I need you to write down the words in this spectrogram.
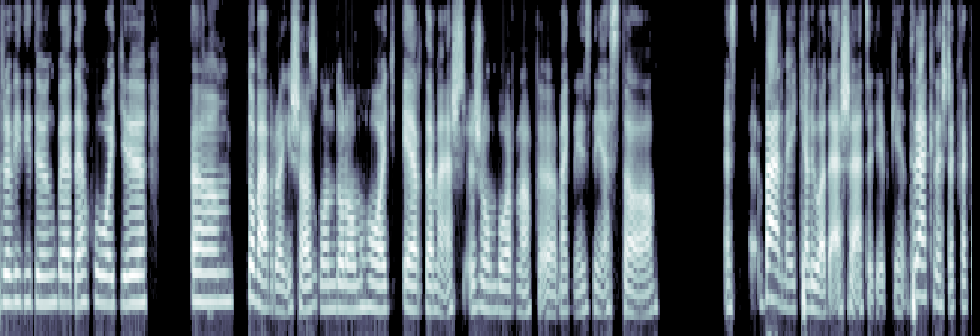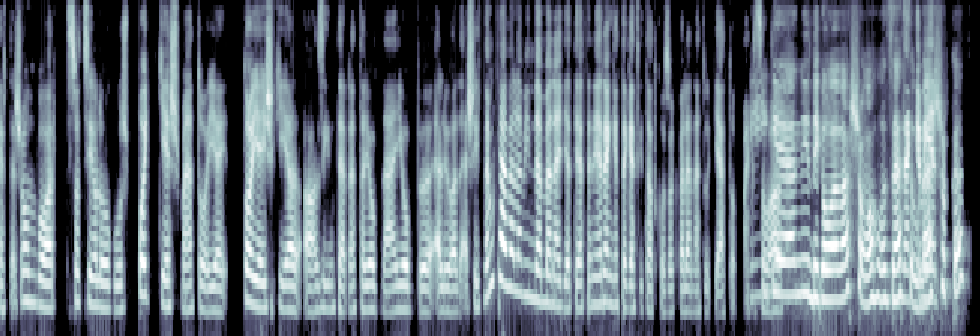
rövid időnkbe, de hogy ö, továbbra is azt gondolom, hogy érdemes Zsombornak ö, megnézni ezt a ezt bármelyik előadását egyébként. Rákerestek Fekete Zsombor, szociológus, potty és tolja, is ki az internet a jobbnál jobb előadásait. Nem kell vele mindenben egyetérteni, én rengeteget vitatkozok vele, ne tudjátok meg. Szóval Igen, mindig olvasom a hozzászólásokat.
